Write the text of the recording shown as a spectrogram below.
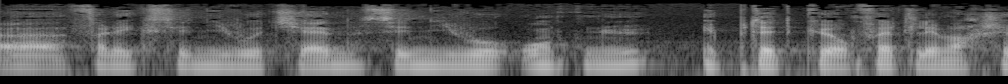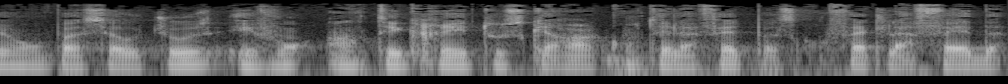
Euh, fallait que ces niveaux tiennent, ces niveaux ont tenu, et peut-être qu'en fait les marchés vont passer à autre chose et vont intégrer tout ce qu'a raconté la Fed, parce qu'en fait la Fed,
